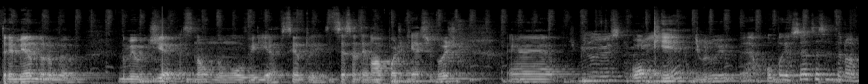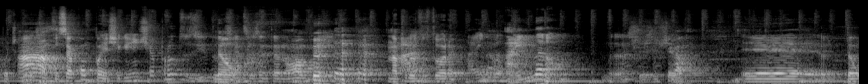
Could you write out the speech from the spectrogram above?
tremendo no meu, no meu dia, né, senão não ouviria 169 podcasts hoje. É, Diminuiu isso. O quê? diminuiu. É, acompanho 169 podcasts. Ah, você acompanha. Achei que a gente tinha produzido Não. 169 na produtora. Ainda Não, ainda não. Acho que a gente chega lá. É, então,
